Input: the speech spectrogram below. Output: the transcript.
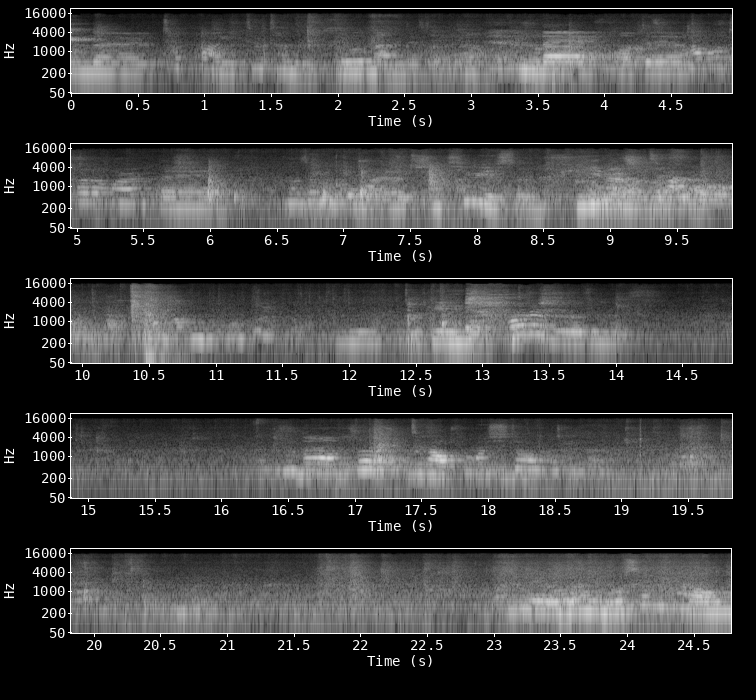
오늘 첫방 이틀 차인데 부으면 안 되잖아요 근데 어제 화보 촬영할 때 선생님께서 알려주신 팁이 있어요 귀를 만져요 여기 혀를 눌러주는 나 아파요. 제가 아픈 걸 싫어하는 너무 거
